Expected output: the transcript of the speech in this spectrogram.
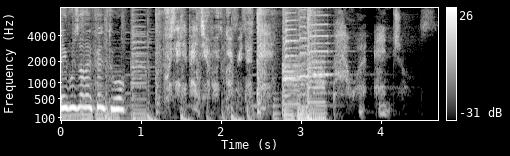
et vous aurez fait le tour. Vous allez bâtir votre communauté. Power Angels.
